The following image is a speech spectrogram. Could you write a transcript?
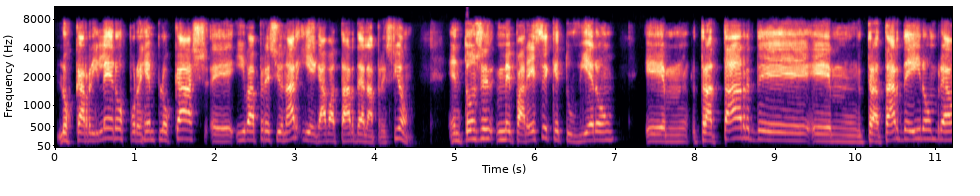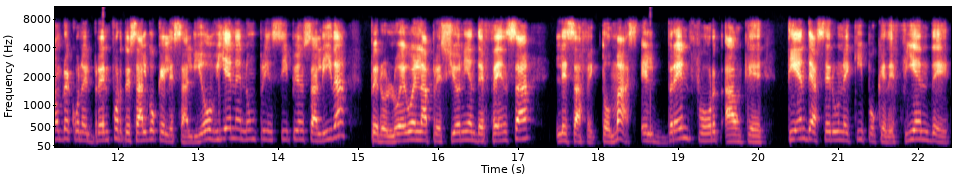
los carrileros, por ejemplo, Cash iba a presionar y llegaba tarde a la presión. Entonces, me parece que tuvieron Em, tratar, de, em, tratar de ir hombre a hombre con el Brentford es algo que le salió bien en un principio en salida, pero luego en la presión y en defensa les afectó más. El Brentford, aunque tiende a ser un equipo que defiende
